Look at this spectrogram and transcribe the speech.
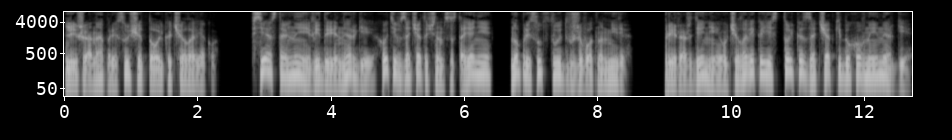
Лишь она присуща только человеку. Все остальные виды энергии, хоть и в зачаточном состоянии, но присутствуют в животном мире. При рождении у человека есть только зачатки духовной энергии,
